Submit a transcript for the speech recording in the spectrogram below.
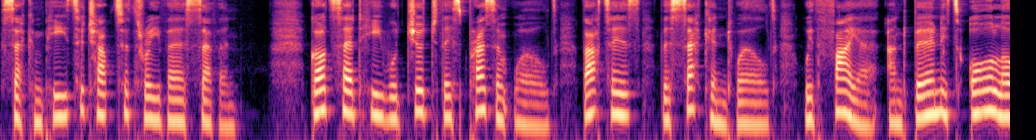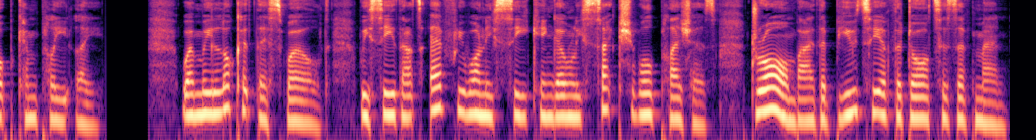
2 Peter chapter 3 verse 7. God said he would judge this present world, that is, the second world, with fire and burn it all up completely. When we look at this world, we see that everyone is seeking only sexual pleasures, drawn by the beauty of the daughters of men.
